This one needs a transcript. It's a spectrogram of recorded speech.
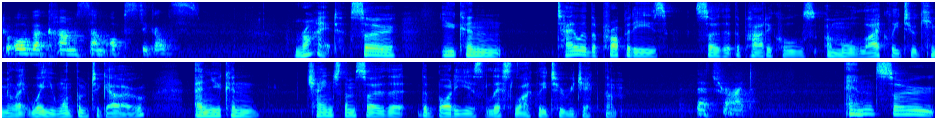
to overcome some obstacles. Right. So you can tailor the properties so that the particles are more likely to accumulate where you want them to go, and you can change them so that the body is less likely to reject them. That's right. And so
